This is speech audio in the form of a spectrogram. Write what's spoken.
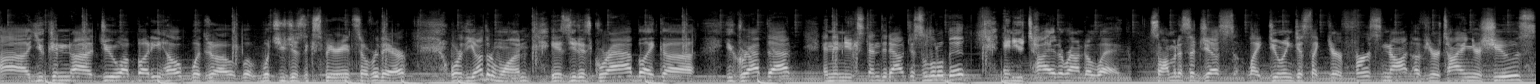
Uh, you can uh, do a buddy help with uh, what you just experienced over there. Or the other one is you just grab like, uh, you grab that and then you extend it out just a little bit and you tie it around a leg. So I'm gonna suggest like doing just like your first knot of your tying your shoes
